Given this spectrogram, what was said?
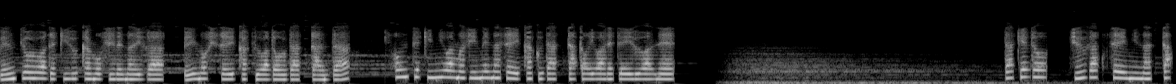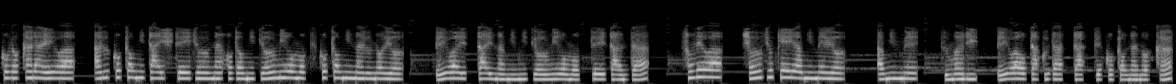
勉強はできるかもしれないが、A の私生活はどうだったんだ？基本的には真面目な性格だったと言われているわね。だけど、中学生になった頃から A は、あることに対して異常なほどに興味を持つことになるのよ。A は一体何に興味を持っていたんだ？それは、少女系アニメよ。アニメ、つまり、A はオタクだったってことなのか？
